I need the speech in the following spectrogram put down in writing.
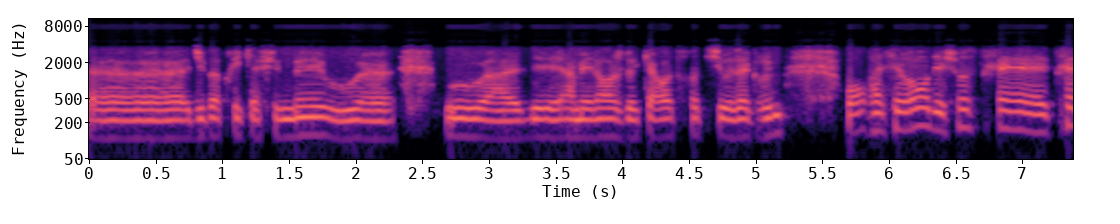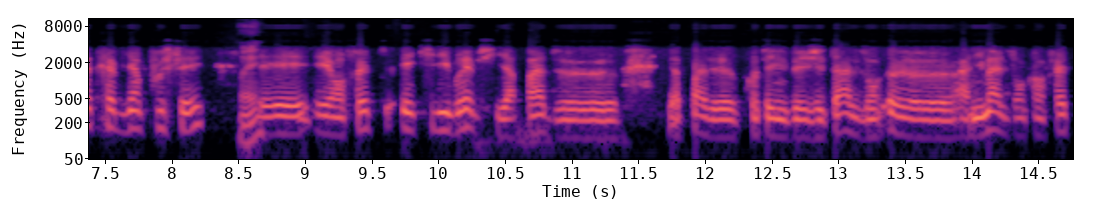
euh, du paprika fumé ou euh, ou euh, des- un mélange de carottes rôties aux agrumes. Bon, enfin, c'est vraiment des choses très très très bien poussées Oui. et, et en fait équilibrées parce qu'il n'y a pas de il n'y a pas de protéines végétales donc euh, animales donc en fait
